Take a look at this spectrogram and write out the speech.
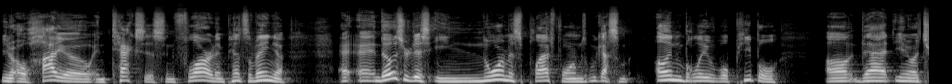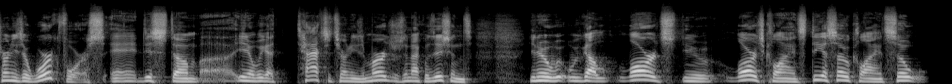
you know Ohio and Texas and Florida and Pennsylvania, and, and, those are just enormous platforms. We got some unbelievable people uh, that you know attorneys that work for us, and just um, uh, you know we got tax attorneys, mergers and acquisitions. You know we, have got large you know large clients, DSO clients. So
